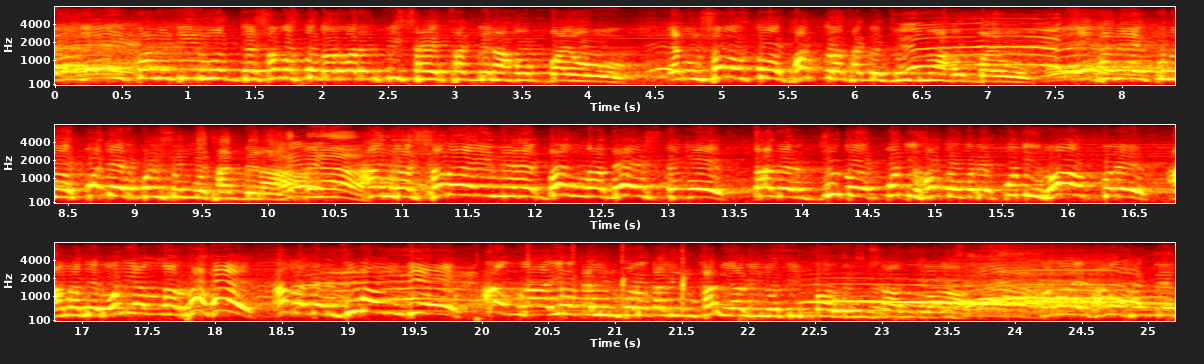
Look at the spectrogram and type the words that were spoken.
এবং এই কমিটির মধ্যে সমস্ত দরবারের পীর সাহেব থাকবেন আহ্বায়ক এবং সমস্ত ভক্তরা থাকবে যুগ্ম আহ্বায়ক। এখানে কোনো পদের বৈষম্য থাকবে না। আমরা সবাই মিলে বাংলাদেশ থেকে তাদের দ্রুত প্রতিহত করে প্রতিরোধ করে আমাদের অলি আল্লাহ রহে আমাদের জীবন দিয়ে আমরা ইহকালীন পরকালীন কামিয়াবি নসিব করব ইনশাআল্লাহ। সবাই ভালো থাকবেন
